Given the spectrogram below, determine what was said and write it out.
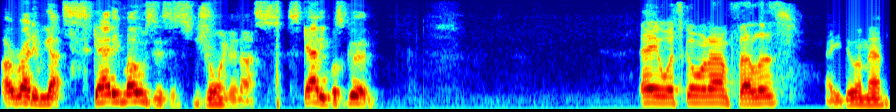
All righty, we got Scatty Moses is joining us. Scatty, what's good? Hey, what's going on, fellas? How you doing, man?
